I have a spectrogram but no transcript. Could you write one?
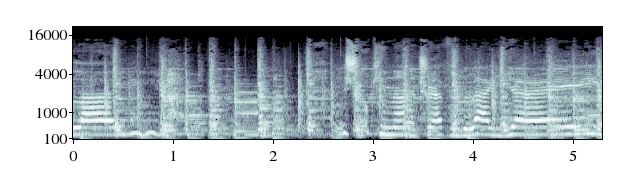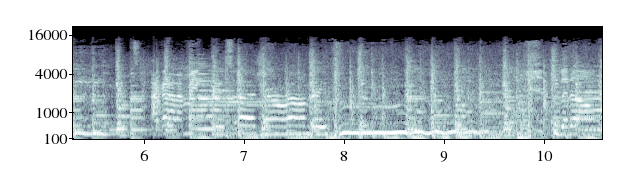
light Choking on a traffic light I gotta make this urgent rendezvous That I'm.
